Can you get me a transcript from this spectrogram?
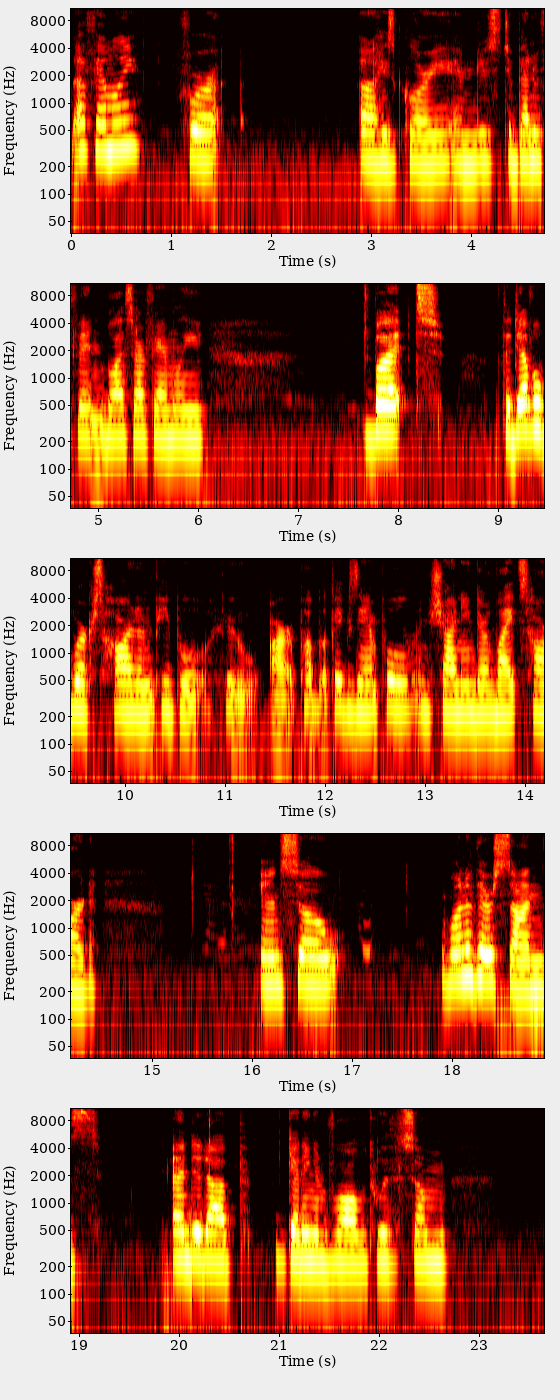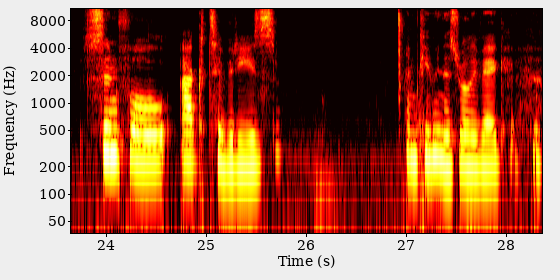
that family for uh, His glory and just to benefit and bless our family. But the devil works hard on people who are a public example and shining their lights hard. And so one of their sons ended up getting involved with some sinful activities. I'm keeping this really vague.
